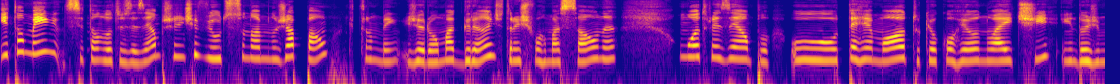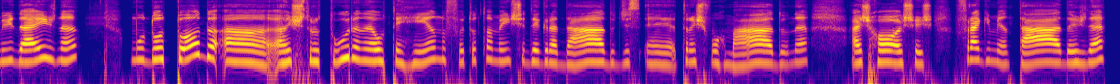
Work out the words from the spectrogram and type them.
E também, citando outros exemplos, a gente viu o tsunami no Japão, que também gerou uma grande transformação, né? Um outro exemplo, o terremoto que ocorreu no Haiti em 2010, né? Mudou toda a, a estrutura, né? O terreno foi totalmente degradado, de, é, transformado, né? As rochas fragmentadas, né?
